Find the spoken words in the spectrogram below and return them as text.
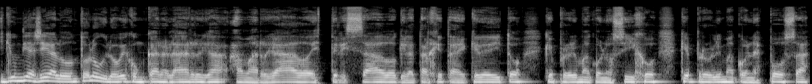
y que un día llega al odontólogo y lo ve con cara larga, amargado, estresado, que la tarjeta de crédito, qué problema con los hijos, qué problema con la esposa,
